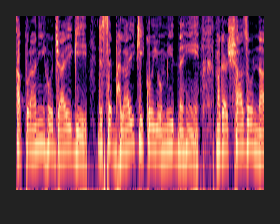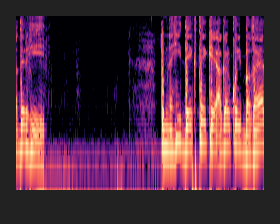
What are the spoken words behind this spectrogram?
اب پرانی ہو جائے گی، جس سے بھلائی کی کوئی امید نہیں، مگر شاز و نادر ہی۔ تم نہیں دیکھتے کہ اگر کوئی بغیر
